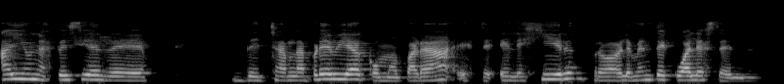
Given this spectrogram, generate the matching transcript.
hay una especie de, charla previa como para este, elegir probablemente cuál es el,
